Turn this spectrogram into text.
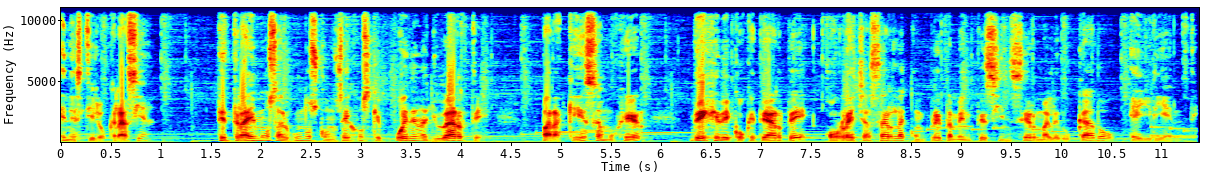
en Estilocracia, te traemos algunos consejos que pueden ayudarte para que esa mujer deje de coquetearte o rechazarla completamente sin ser maleducado e hiriente.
